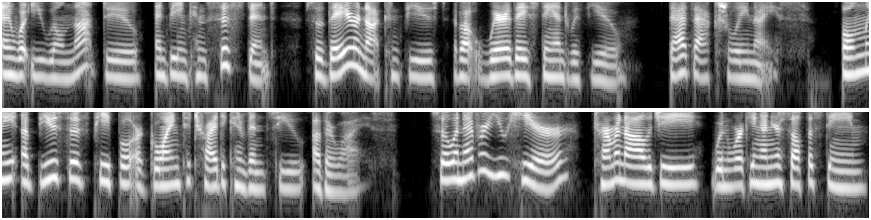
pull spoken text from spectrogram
and what you will not do and being consistent so they are not confused about where they stand with you. That's actually nice. Only abusive people are going to try to convince you otherwise. So, whenever you hear terminology when working on your self esteem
